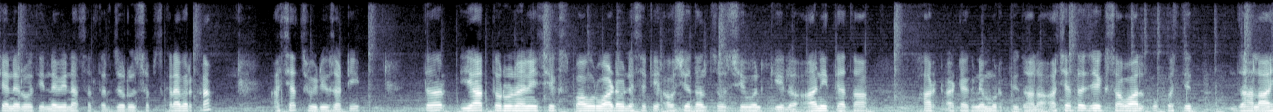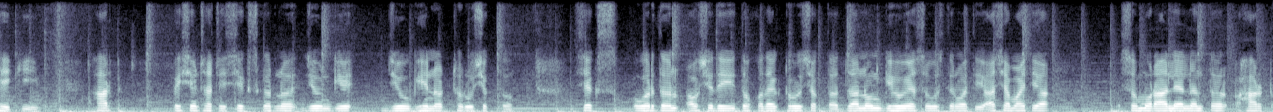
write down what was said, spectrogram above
चॅनलवरती नवीन असाल तर जरूर सबस्क्राईबर करा. अशाच व्हिडिओसाठी. तर या तरुणाने सेक्स पॉवर वाढवण्यासाठी औषधांचं सेवन केलं आणि त्याचा हार्ट अटॅकने मृत्यू झाला. अशातच एक सवाल उपस्थित झाला आहे की हार्ट पेशंटसाठी सेक्स करणं जीवन घे जीव घेणं ठरू शकतं. सेक्स वर्धन औषधेही धोकादायक ठरू शकतात. जाणून घेऊया सविस्तर माहिती. अशा माहिती समोर आल्यानंतर हार्ट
